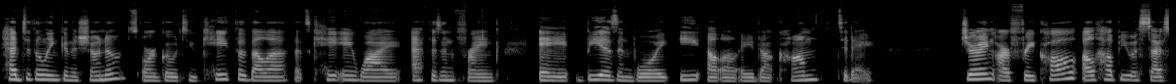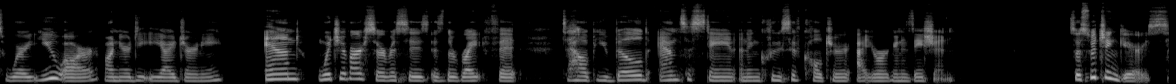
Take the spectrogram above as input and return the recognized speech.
head to the link in the show notes or go to kayfabella, that's K A Y, F as in Frank, a B as in boy, E-L-L-A dot com today. During our free call, I'll help you assess where you are on your DEI journey and which of our services is the right fit to help you build and sustain an inclusive culture at your organization. So, switching gears,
